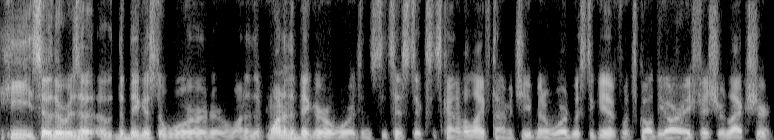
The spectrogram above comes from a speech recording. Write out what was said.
he so there was a, a, the biggest award or one of the one of the bigger awards in statistics is kind of a lifetime achievement award was to give what's called the R.A. Fisher Lecture.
